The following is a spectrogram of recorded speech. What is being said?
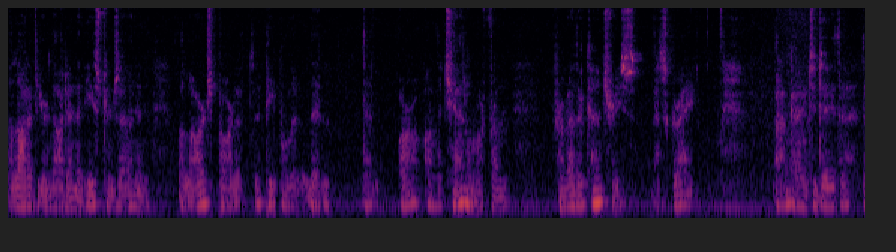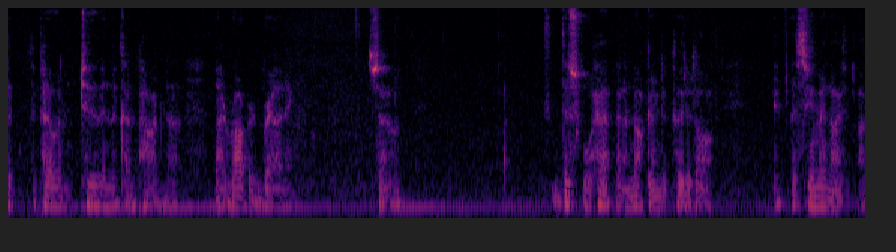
a lot of you are not in the Eastern Zone, and a large part of the people that, that, that are on the channel are from from other countries. That's great. But I'm going to do the, the, the poem Two in the Campagna by Robert Browning. So this will happen. I'm not going to put it off. Assuming I've, I've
